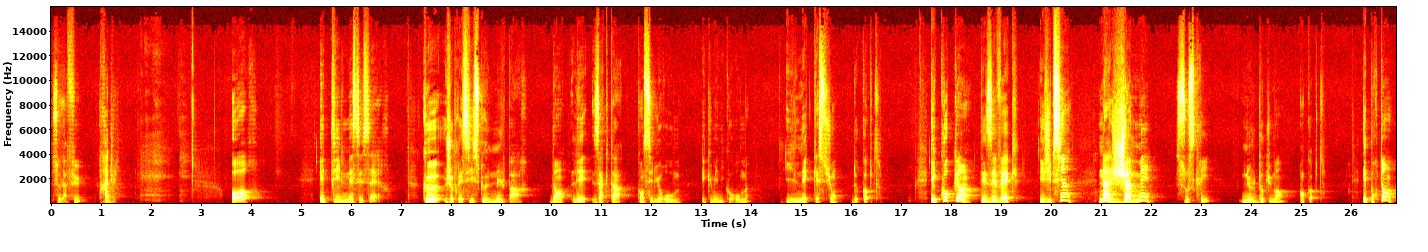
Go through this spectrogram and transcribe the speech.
cela fut traduit. Or, est-il nécessaire que je précise que nulle part dans les Acta Conciliorum Ecumenicorum, il n'est question de copte. Et qu'aucun des évêques égyptien n'a jamais souscrit nul document en copte. Et pourtant,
